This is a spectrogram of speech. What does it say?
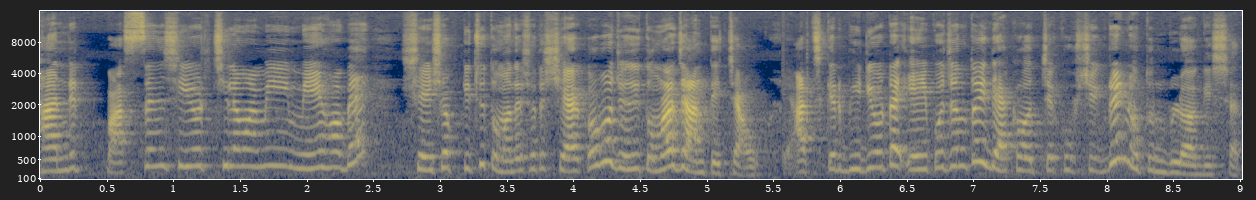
হান্ড্রেড পার্সেন্ট শিওর ছিলাম আমি মেয়ে হবে সেই সব কিছু তোমাদের সাথে শেয়ার করব যদি তোমরা জানতে চাও। আজকের ভিডিওটা এই পর্যন্তই। দেখা হচ্ছে খুব শীঘ্রই নতুন ব্লগের সাথে।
